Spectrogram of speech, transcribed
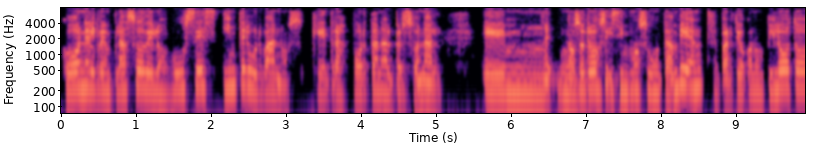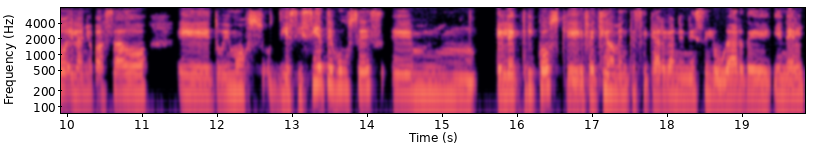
con el reemplazo de los buses interurbanos que transportan al personal. Eh, nosotros hicimos un también, se partió con un piloto, el año pasado eh, tuvimos 17 buses eh, eléctricos que efectivamente se cargan en ese lugar de en el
